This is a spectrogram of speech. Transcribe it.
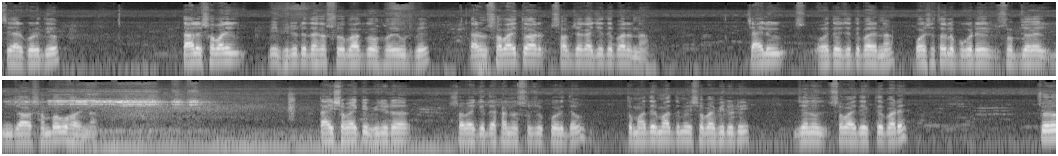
শেয়ার করে দিও। তাহলে সবারই এই ভিডিওটা দেখার সৌভাগ্য হয়ে উঠবে। কারণ সবাই তো আর সব জায়গায় যেতে পারে না। চাইলেও হয়তো যেতে পারে না। পয়সা থাকলে পকেটে সব জায়গায় যাওয়া সম্ভব হয় না। তাই সবাইকে ভিডিওটা সবাইকে দেখানোর সুযোগ করে দাও। তোমাদের মাধ্যমে সবাই ভিডিওটি যেন সবাই দেখতে পারে। চলো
